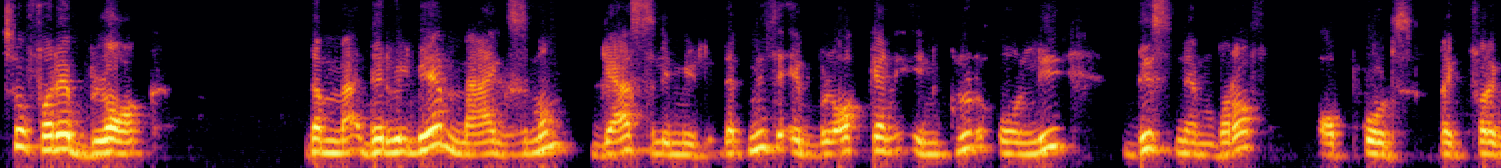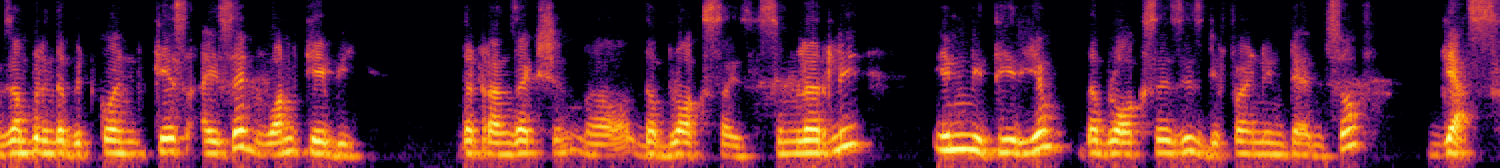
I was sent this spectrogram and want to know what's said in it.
So for a block, the there will be a maximum gas limit. That means a block can include only this number of opcodes. Like for example in the bitcoin case i said 1 kb the transaction uh, the block size. Similarly in ethereum the block size is defined in terms of gas.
